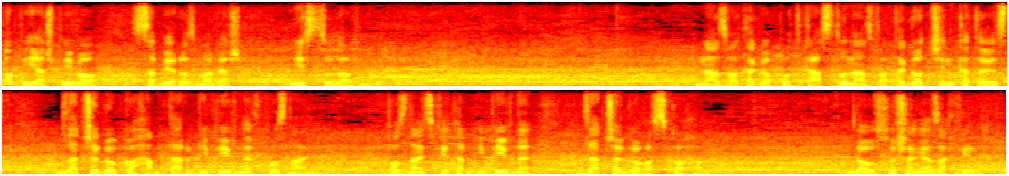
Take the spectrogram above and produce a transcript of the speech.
Popijasz piwo, sobie rozmawiasz, jest cudownie. Nazwa tego podcastu, nazwa tego odcinka to jest Dlaczego kocham targi piwne w Poznaniu? Poznańskie targi piwne. Dlaczego Was kocham? Do usłyszenia za chwilę.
